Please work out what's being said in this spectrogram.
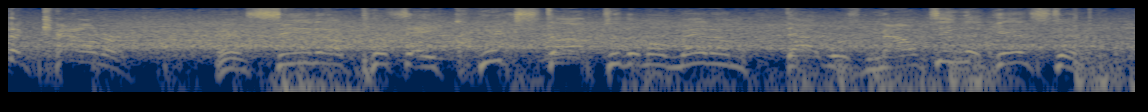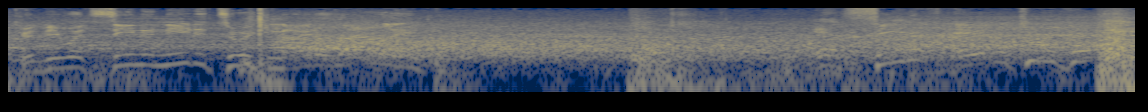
The counter. And Cena puts a quick stop to the momentum that was mounting against him. Could be what Cena needed to ignite a rally. And Cena's able to avoid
